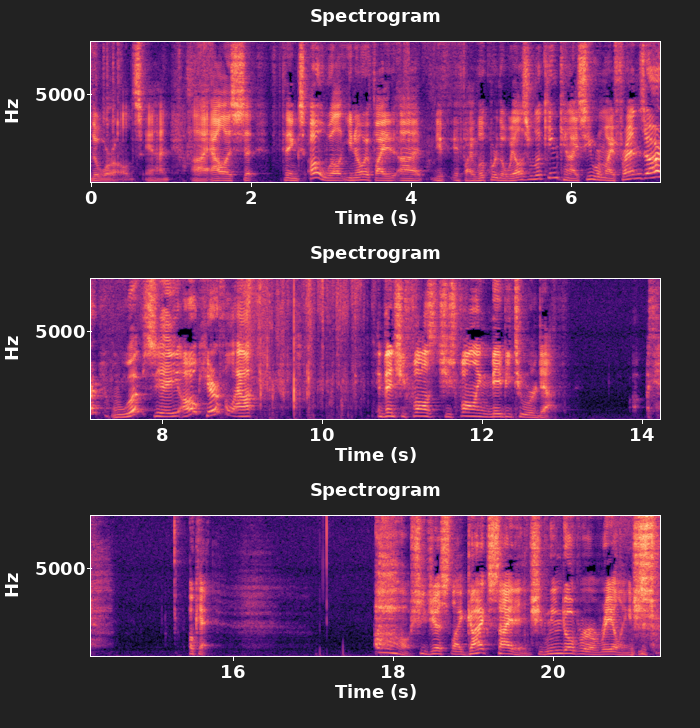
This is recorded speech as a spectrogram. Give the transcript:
the worlds. And uh, Alice thinks, oh well, you know, if I uh, if if I look where the whales are looking, can I see where my friends are? Whoopsie! Oh, careful out. And then she falls. She's falling maybe to her death. Okay. Oh, she just like got excited. She leaned over a railing, and she's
